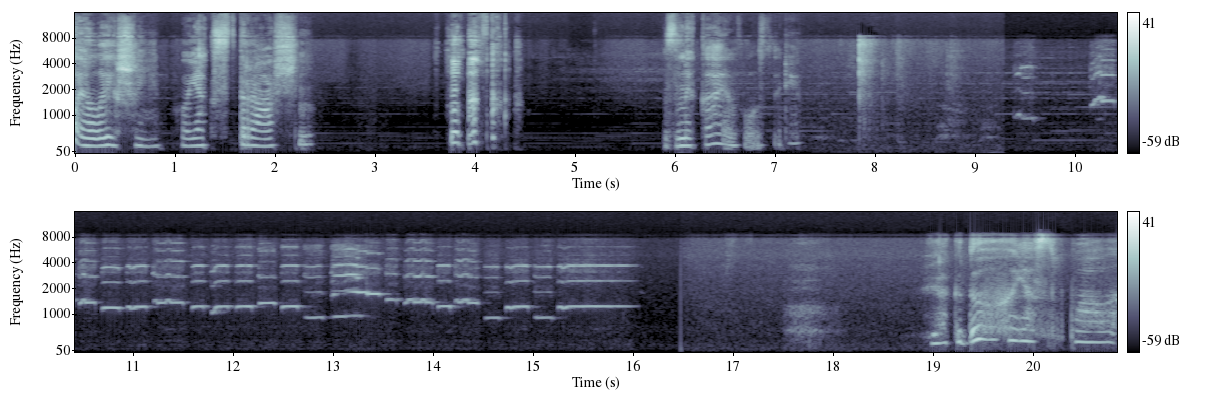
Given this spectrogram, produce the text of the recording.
Ой, лишенько, як страшно. Зникає в озері. Як довго я спала.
